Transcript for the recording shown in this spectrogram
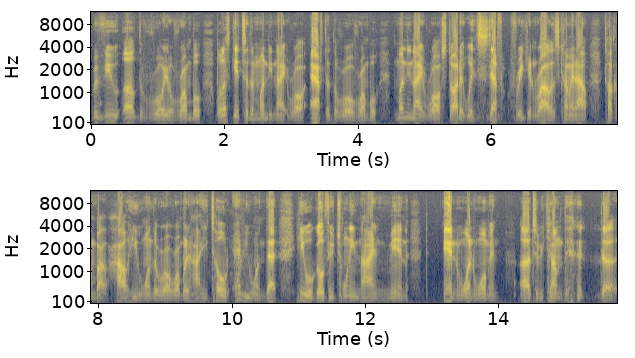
review of the Royal Rumble. But let's get to the Monday Night Raw after the Royal Rumble. Monday Night Raw started with Seth freaking Rollins coming out talking about how he won the Royal Rumble and how he told everyone that he will go through 29 men and one woman uh, to become the, the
